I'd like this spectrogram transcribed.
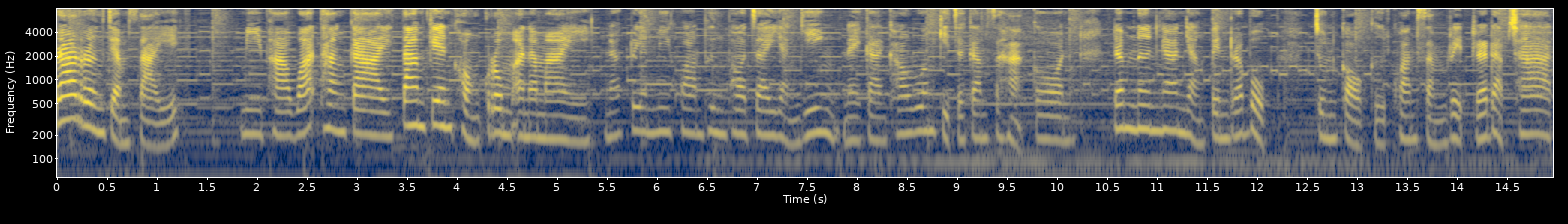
ร่าเริงแจ่มใส มีภาวะทางกายตามเกณฑ์ของกรมอนามัย นักเรียนมีความพึงพอใจอย่างยิ่งในการเข้าร่วมกิจกรรมสหกรณ์ดำเนินงานอย่างเป็นระบบ จนก่อเกิดความสำเร็จระดับชาติ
